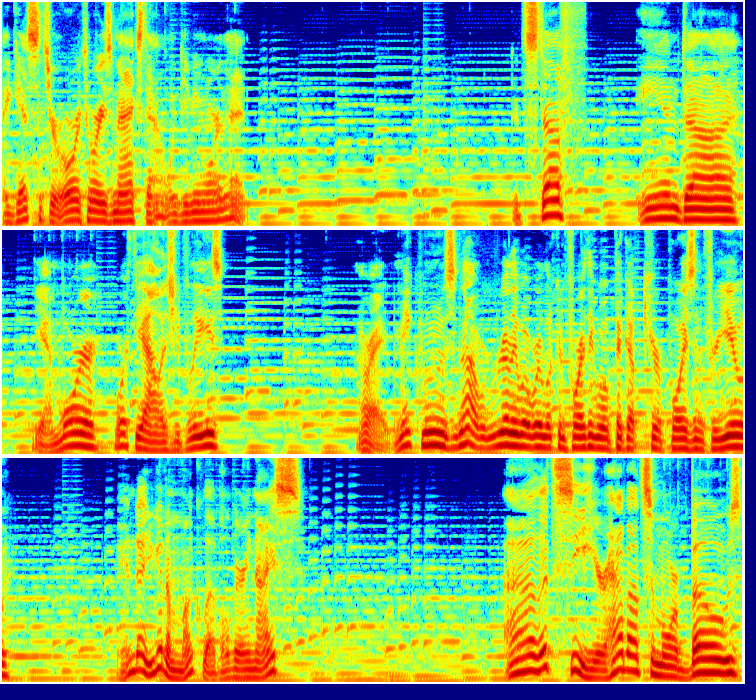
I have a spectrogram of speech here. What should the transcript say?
I guess since your oratory is maxed out, we'll give you more of that. Good stuff. And, uh, yeah, more, more theology, please. Alright, make wounds, not really what we're looking for. I think we'll pick up cure poison for you. And uh, you get a monk level, very nice. Uh, let's see here. How about some more bows?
